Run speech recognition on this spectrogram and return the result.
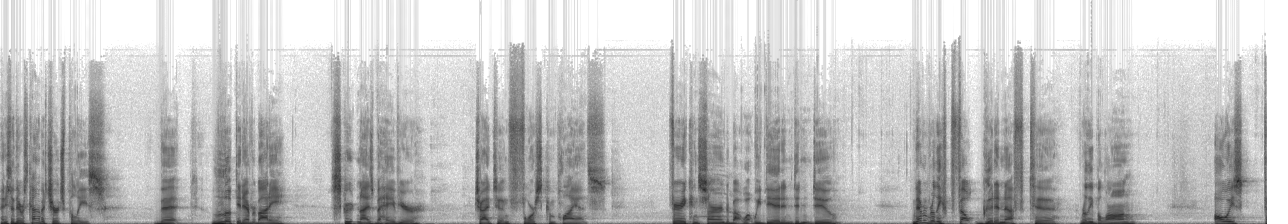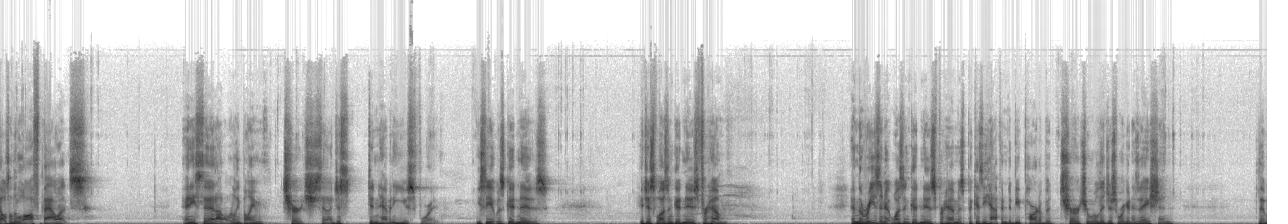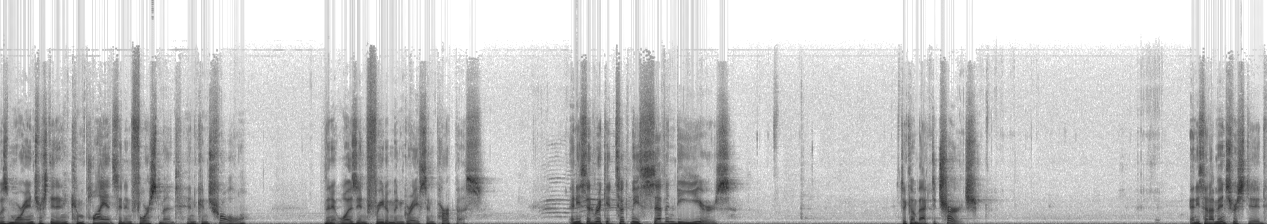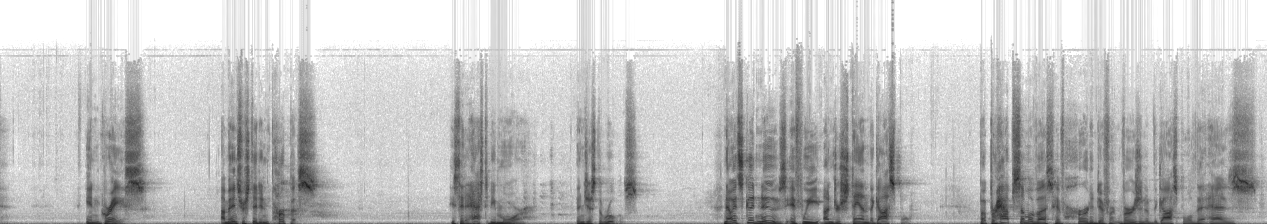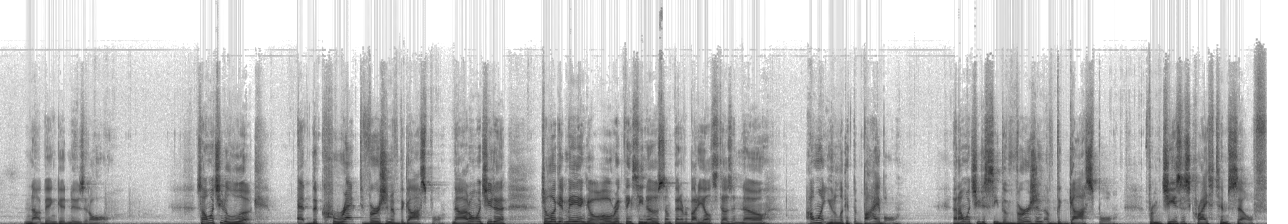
And he said, There was kind of a church police that looked at everybody scrutinized behavior, tried to enforce compliance, very concerned about what we did and didn't do, never really felt good enough to really belong, always felt a little off balance. And he said, I don't really blame church. He said, I just didn't have any use for it. You see, it was good news. It just wasn't good news for him. And the reason it wasn't good news for him is because he happened to be part of a church, a religious organization that was more interested in compliance and enforcement and control than it was in freedom and grace and purpose. And he said, Rick, it took me 70 years to come back to church. And he said, I'm interested in grace I'm interested in purpose. He said it has to be more than just the rules. Now, it's good news if we understand the gospel, but perhaps some of us have heard a different version of the gospel that has not been good news at all. So I want you to look at the correct version of the gospel. Now, I don't want you to, to look at me and go, oh, Rick thinks he knows something everybody else doesn't know. I want you to look at the Bible and I want you to see the version of the gospel from Jesus Christ himself.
